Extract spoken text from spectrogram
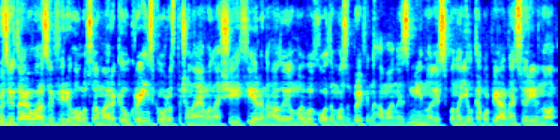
Друзі, вітаю вас в ефірі Голосу Америки Українського. Розпочинаємо наші ефіри. Нагадую, ми виходимо з брифінгами незмінно із понеділка по п'ятницю, рівно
